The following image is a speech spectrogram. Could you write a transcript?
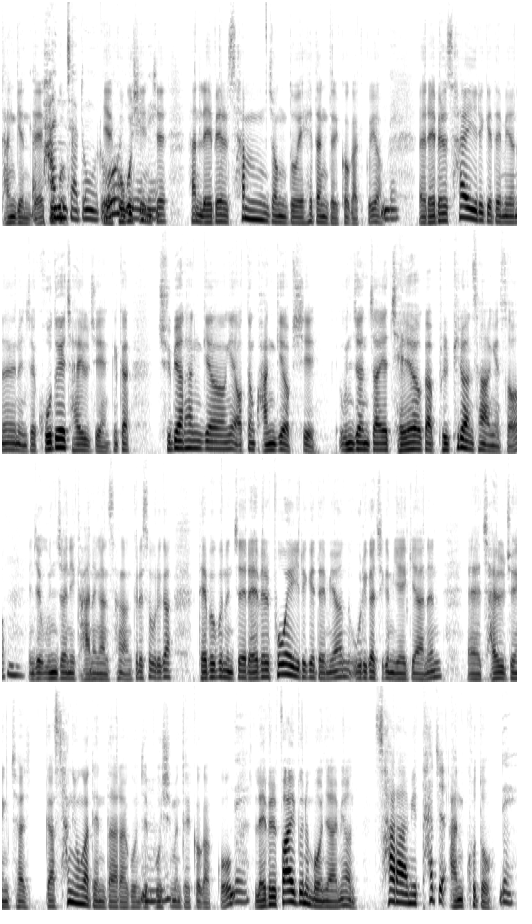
단계인데 그러니까 반자동으로 예, 그것이 네네. 이제 한 레벨 3 정도에 해당될 것 같고요. 네. 레벨 4에 이르게 되면은 이제 고도의 자율주행, 그러니까 주변 환경에 어떤 관계 없이 운전자의 제어가 불필요한 상황에서 음. 이제 운전이 가능한 상황. 그래서 우리가 대부분 이제 레벨 4에 이르게 되면 우리가 지금 얘기하는 에, 자율주행차가 상용화된다라고 이제 음. 보시면 될 것 같고 네. 레벨 5는 뭐냐면 사람이 타지 않고도 네.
